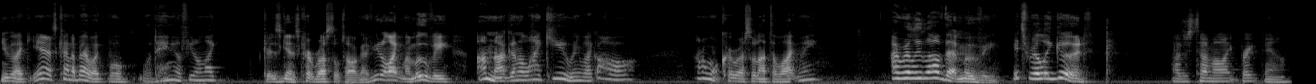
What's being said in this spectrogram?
You'd be like, yeah, it's kind of bad. Like, well, well, Daniel, if you don't like, because again, it's Kurt Russell talking. If you don't like my movie, I'm not going to like you. And you're like, oh, I don't want Kurt Russell not to like me. I really love that movie. It's really good. I'll just tell him I like Breakdown.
